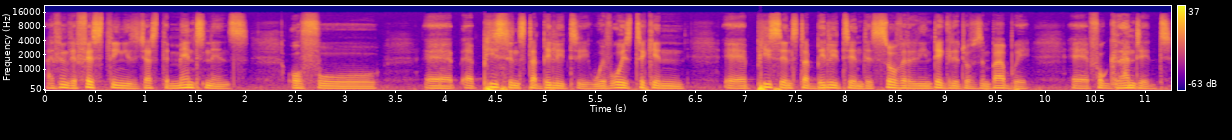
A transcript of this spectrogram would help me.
I think the first thing is just the maintenance of uh, uh, uh, peace and stability. We've always taken uh, peace and stability and the sovereign integrity of Zimbabwe uh, for granted.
